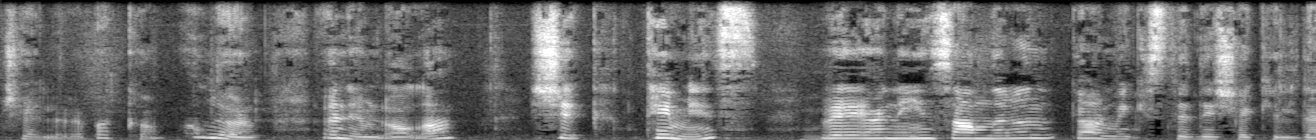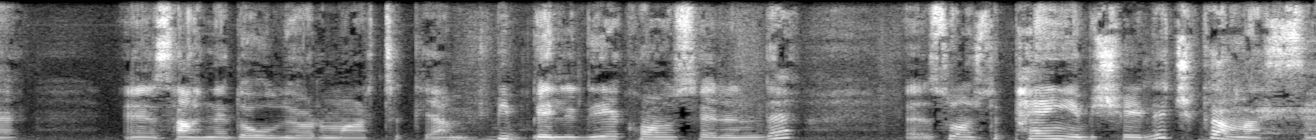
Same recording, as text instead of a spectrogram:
şeylere bakıyorum, alıyorum. Önemli olan şık, temiz ve hani insanların görmek istediği şekilde e, sahnede oluyorum artık. Yani bir belediye konserinde e, sonuçta penye bir şeyle çıkamazsın.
